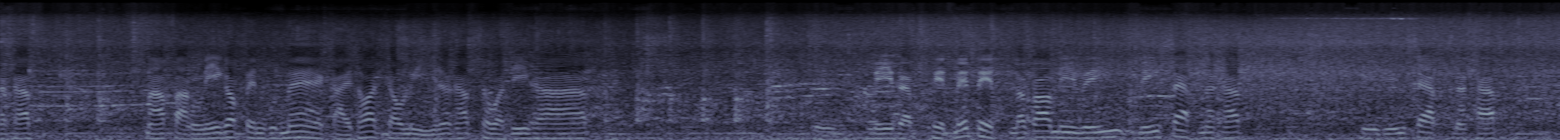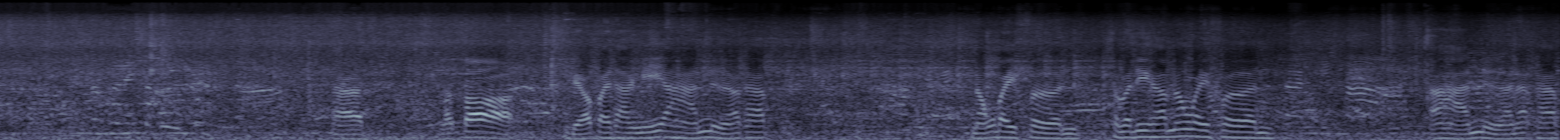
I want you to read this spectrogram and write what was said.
นะครับ มาฝั่งนี้ก็เป็นคุณแม่ไก่ทอดเกาหลีนะครับ สวัสดีครับ มีแบบเผ็ดไม่เผ็ด แล้วก็มีวิงวิงแซบนะครับ มีวิงแซบนะครับครับ แล้วก็เดี๋ยวไปทางนี้อาหารเหนือครับ น้องใบเฟิร์น สวัสดีครับน้องใบเฟิร์น อาหารเหนือนะครับ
